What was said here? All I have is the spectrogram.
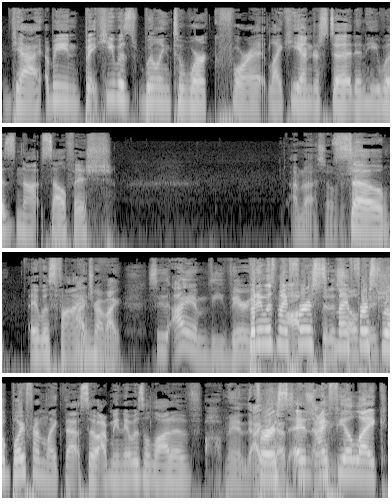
yeah, I mean, but he was willing to work for it. Like he understood and he was not selfish. I'm not selfish. So it was fine. I try my. See, I am the very. but it was my first my first real boyfriend like that. So I mean, it was a lot of Oh man, I, first and I feel like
